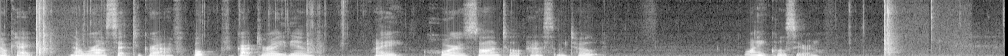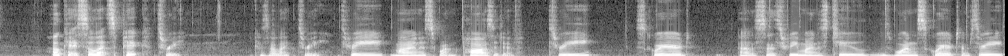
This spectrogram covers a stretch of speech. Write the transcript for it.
Okay, now we're all set to graph. Oh, forgot to write in my horizontal asymptote. y equals 0. Okay, so let's pick 3 because I like 3. 3 minus 1, positive. 3 squared, uh, so 3 minus 2 is 1 squared times 3.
